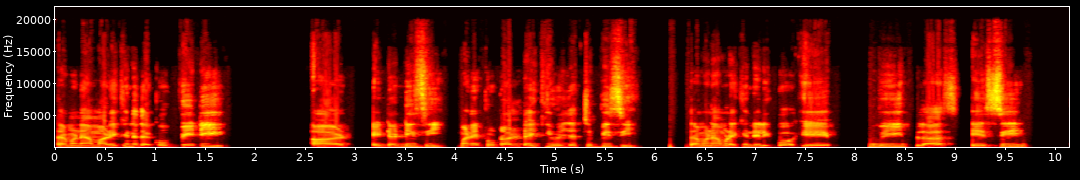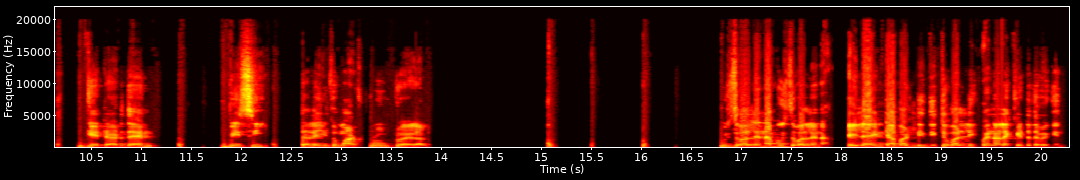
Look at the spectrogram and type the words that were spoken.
তার মানে আমার এখানে দেখো বিডি আর এটা ডিসি মানে টোটালটাই কি হয়ে যাচ্ছে বিসি তার মানে আমরা এখানে লিখব A B plus AC greater than BC তাহলে তোমার প্রুভড হয়ে গেল। বুঝতে পারলে না? বুঝতে পারলে না। এই লাইনটা আবার দ্বিতীয়বার লিখবে, নাহলে কেটে দেবে কিন্তু।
